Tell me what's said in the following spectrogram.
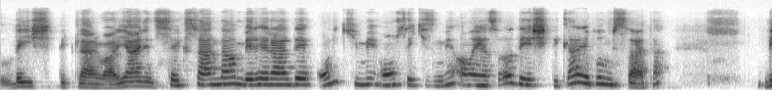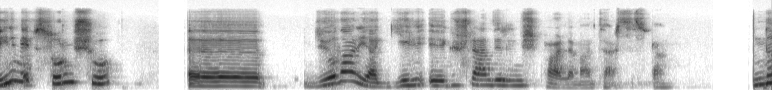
değişiklikler var. Yani 80'den beri herhalde 12 mi 18 mi anayasada değişiklikler yapılmış zaten. Benim hep sorum şu. e, diyorlar ya geli- e, güçlendirilmiş parlamenter sistem. Ne,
